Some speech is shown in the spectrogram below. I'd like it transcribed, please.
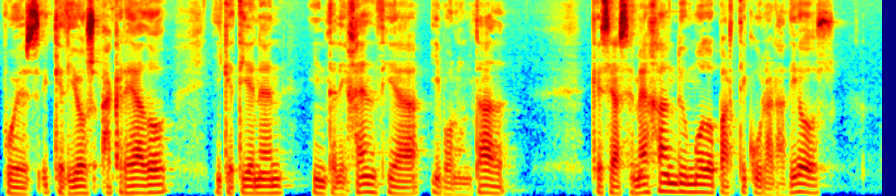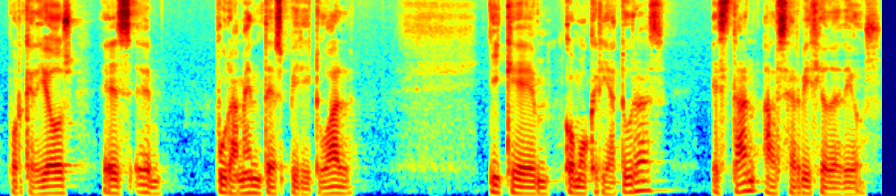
pues que Dios ha creado y que tienen inteligencia y voluntad que se asemejan de un modo particular a Dios, porque Dios es eh, puramente espiritual, y que como criaturas están al servicio de Dios.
